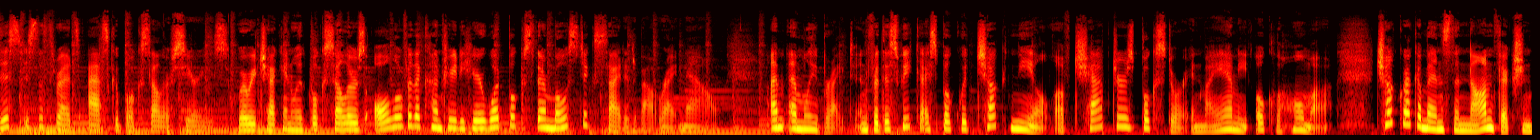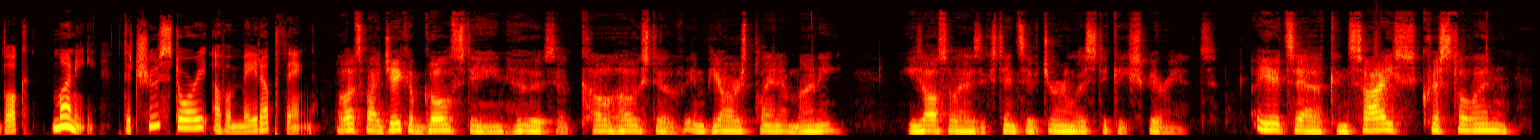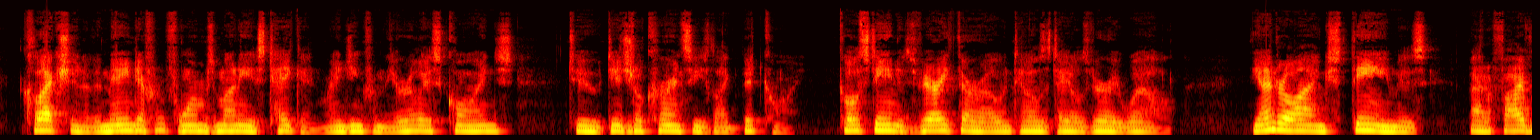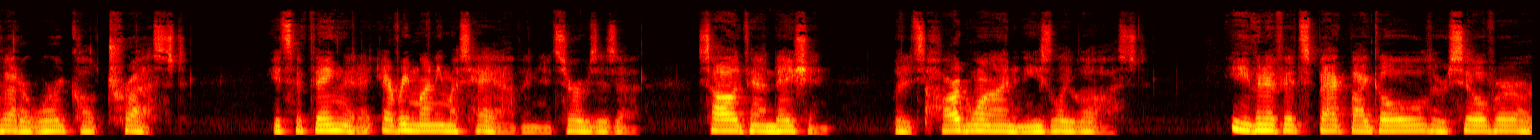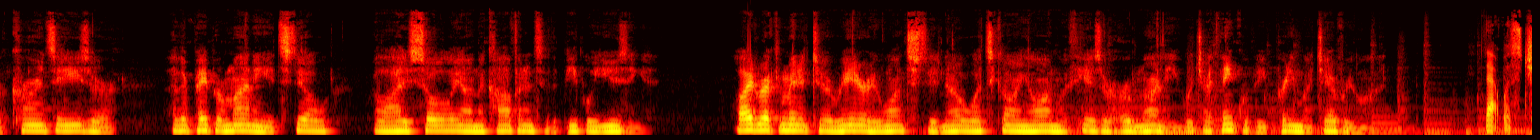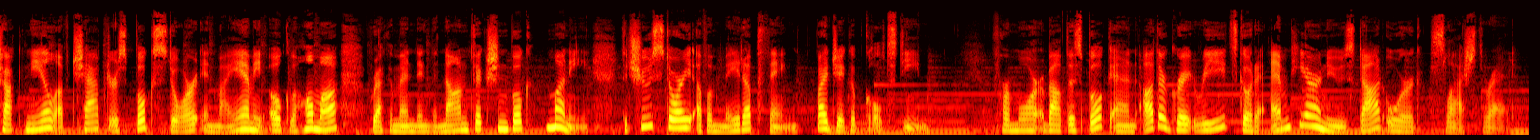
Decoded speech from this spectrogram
This is the Threads Ask a Bookseller series, where we check in with booksellers all over the country to hear what books they're most excited about right now. I'm Emily Bright, and for this week I spoke with Chuck Neal of Chapters Bookstore in Miami, Oklahoma. Chuck recommends the nonfiction book Money, the true story of a made up thing. Well, it's by Jacob Goldstein, who is a co host of NPR's Planet Money. He also has extensive journalistic experience. It's a concise, crystalline collection of the many different forms money is taken, ranging from the earliest coins to digital currencies like Bitcoin. Goldstein is very thorough and tells the tales very well. The underlying theme is about a five letter word called trust. It's the thing that every money must have, and it serves as a solid foundation, but it's hard won and easily lost. Even if it's backed by gold or silver or currencies or other paper money, it still relies solely on the confidence of the people using it. Well, I'd recommend it to a reader who wants to know what's going on with his or her money, which I think would be pretty much everyone. That was Chuck Neal of Chapters Bookstore in Miami, Oklahoma, recommending the nonfiction book Money, the true story of a made up thing by Jacob Goldstein. For more about this book and other great reads, go to mprnews.org slash thread.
